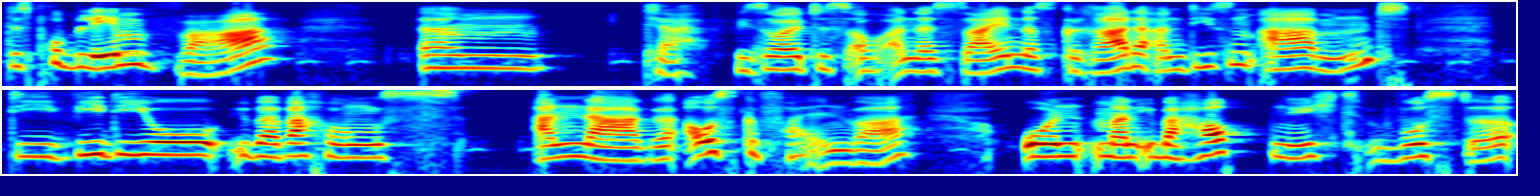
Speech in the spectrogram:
Das Problem war, ähm, tja, wie sollte es auch anders sein, dass gerade an diesem Abend die Videoüberwachungsanlage ausgefallen war und man überhaupt nicht wusste,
